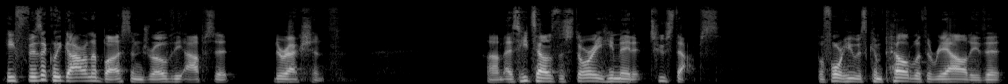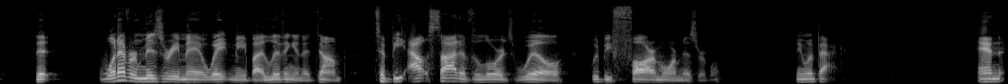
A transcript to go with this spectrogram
He physically got on a bus and drove the opposite direction. Um, as he tells the story, he made it two stops before he was compelled with the reality that, that whatever misery may await me by living in a dump, to be outside of the Lord's will would be far more miserable. And he went back. And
